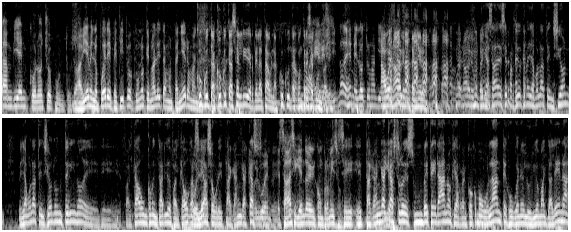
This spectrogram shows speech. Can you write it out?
también con 8 puntos. Don Javier, ¿me lo puede repetir? Porque uno que no atleta montañero, mano. Cúcuta, Cúcuta es el líder de la tabla. Cúcuta con 13 no, puntos. No, déjeme el otro más bien. Ah, bueno, hable, montañero. Bueno, hable, Oiga, montañero. ¿sabe ese partido que me llamó la atención? Me llamó la atención un trino de, de Falcao, un comentario de Falcao García sobre Taganga Castro. Estaba siguiendo el compromiso. Sí, eh, Taganga Diga. Castro es un veterano que arrancó como volante, jugó en el Unión Magdalena,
